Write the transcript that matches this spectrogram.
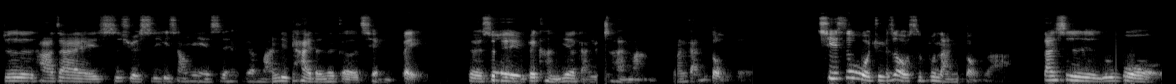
就是他在诗学诗意上面也是一个蛮厉害的那个前辈，对，所以被肯定的感觉是还蛮蛮感动的。其实我觉得这首诗不难懂啦，但是如果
